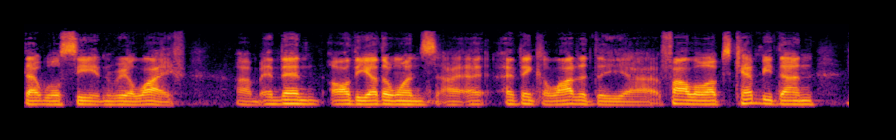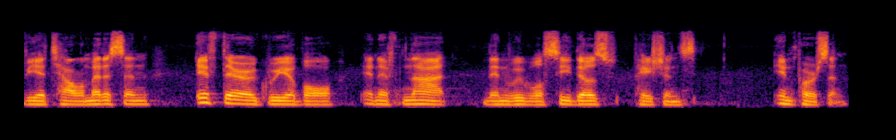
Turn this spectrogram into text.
that we'll see in real life. Um, and then all the other ones, I, I think a lot of the uh, follow ups can be done via telemedicine if they're agreeable. And if not, then we will see those patients in person.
